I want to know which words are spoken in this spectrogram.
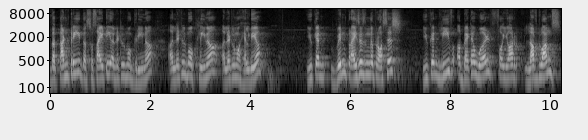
the country, the society a little more greener, a little more cleaner, a little more healthier. You can win prizes in the process. You can leave a better world for your loved ones.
